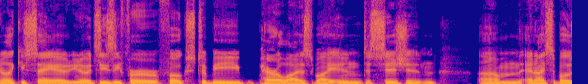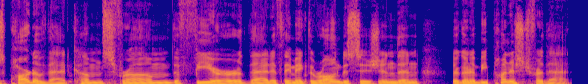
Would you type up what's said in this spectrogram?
know, like you say, uh, you know, it's easy for folks to be paralyzed by indecision. Um, and I suppose part of that comes from the fear that if they make the wrong decision, then they're going to be punished for that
